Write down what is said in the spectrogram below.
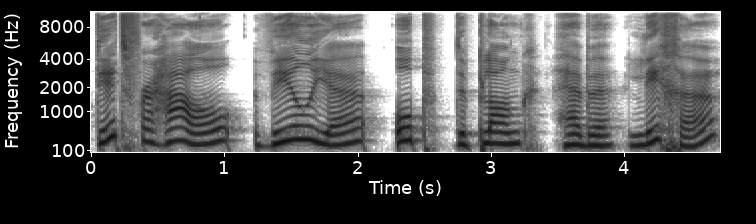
dit verhaal wil je op de plank hebben liggen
